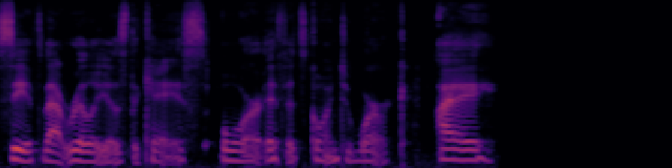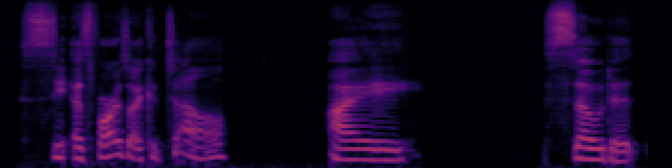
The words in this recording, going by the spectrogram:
see if that really is the case or if it's going to work. I see, as far as I could tell, I sewed it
